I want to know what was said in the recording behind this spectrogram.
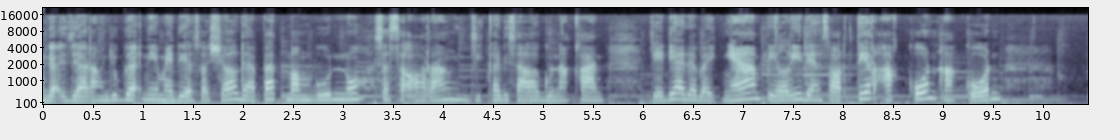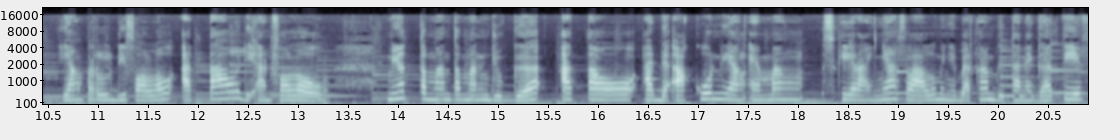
nggak jarang juga nih media sosial dapat membunuh seseorang jika disalahgunakan. Jadi ada baiknya pilih dan sortir akun-akun yang perlu di follow atau di unfollow mute teman-teman juga atau ada akun yang emang sekiranya selalu menyebarkan berita negatif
